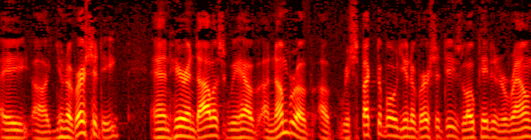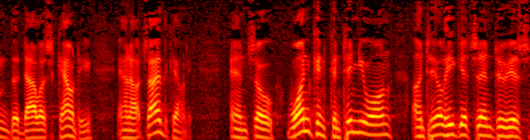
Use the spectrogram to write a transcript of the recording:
a uh, university. And here in Dallas, we have a number of, of respectable universities located around the Dallas County and outside the county. And so one can continue on until he gets into his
